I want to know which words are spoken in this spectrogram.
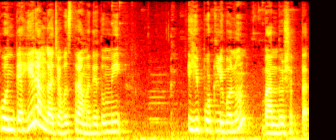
कोणत्याही रंगाच्या वस्त्रामध्ये तुम्ही ही पोटली बनवून बांधू शकतात.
